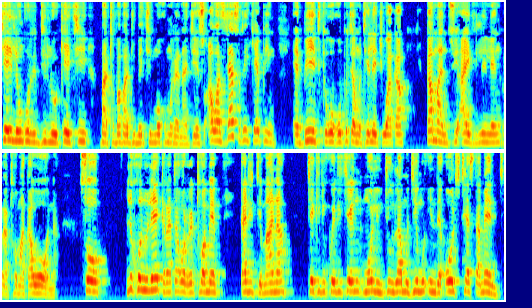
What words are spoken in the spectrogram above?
tse e leng gore di loketse batho ba ba dumetseng mo go morena jesu i was just recapping a bit ke go gopotsa motheletsi wa ka ka mantswe a e dileng ra thoma ka ona so le kgono le ke rata gore re thome ka ditemana tse ke di kgweditseng mo lentsweng la modimo in the old testament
